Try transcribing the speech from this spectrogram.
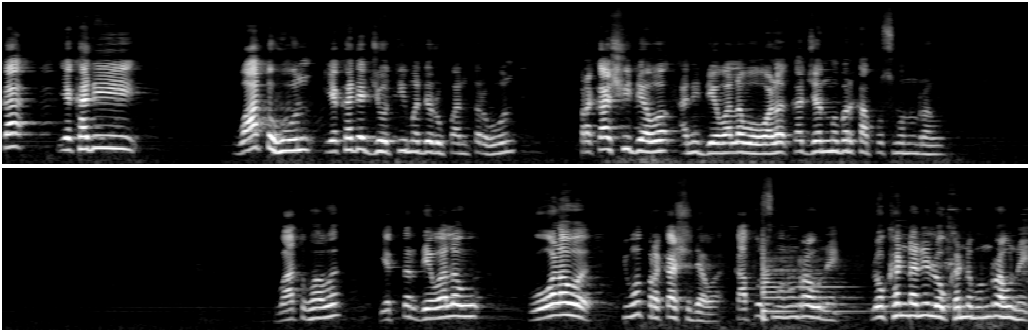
का एखादी वात होऊन एखाद्या ज्योतीमध्ये रूपांतर होऊन प्रकाशी द्यावं आणि देवाला ओवाळं का जन्मभर कापूस म्हणून राहावं? वात व्हावं एकतर देवाला ओवाळावं किंवा प्रकाश द्यावा. कापूस म्हणून राहू नये लोखंडाने लोखंड म्हणून राहू नये.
